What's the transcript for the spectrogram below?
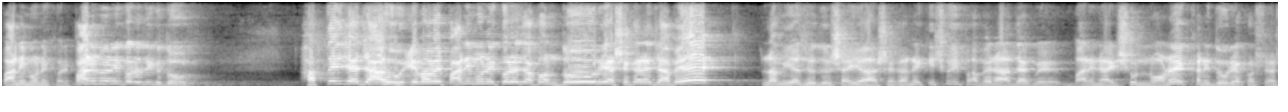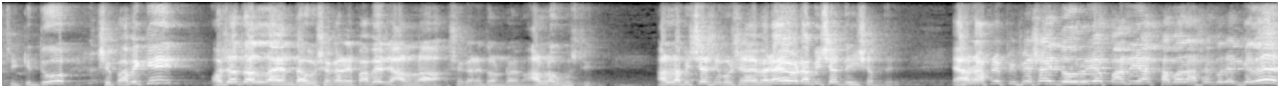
পানি মনে করে। পানি মনে করে দিকে দৌড়। হাততেই যা যাহু, এভাবে পানি মনে করে যখন দৌড়িয়া সেখানে যাবে লামিয়া যদু সাইয়া সেখানে কিছুই পাবে না। দেখবে পানি নাই, শূন্য, অনেকখানি দৌড়িয়া কষ্ট আসছি। কিন্তু সে পাবে কি? অজাদ আল্লাহ এন্দাহু সেখানে পাবে যে আল্লাহ সেখানে দণ্ড আল্লাহ উপস্থিত। আল্লাহ বিশ্বাস নিয়ে বসে এবার ওটা বিশ্বাস দিয়ে হিসাব দে। এখন আপনি পিফেসায় দৌড়িয়া পানি আর খাবার আশা করে গেলেন,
